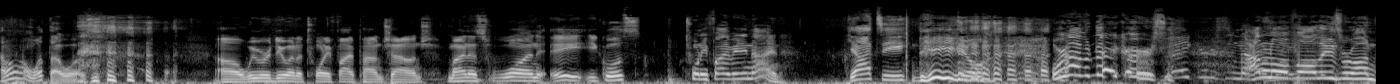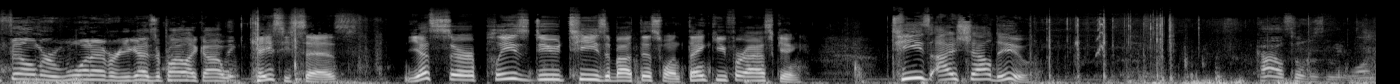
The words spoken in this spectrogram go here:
I don't know what that was. Oh, we were doing a 25 pound challenge. Minus one eight equals 25.89. Yahtzee. Deal. we're having bakers makers. I don't know if all these were on film or whatever. You guys are probably like, uh, Casey says, Yes, sir. Please do tease about this one. Thank you for asking. Tease I shall do. Kyle still doesn't get one.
